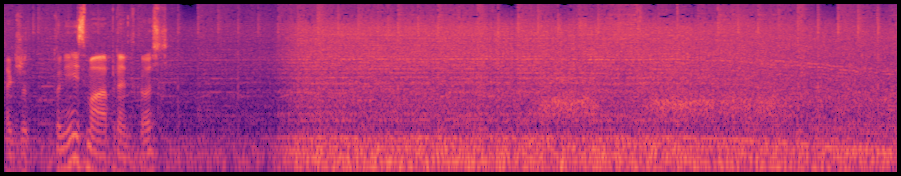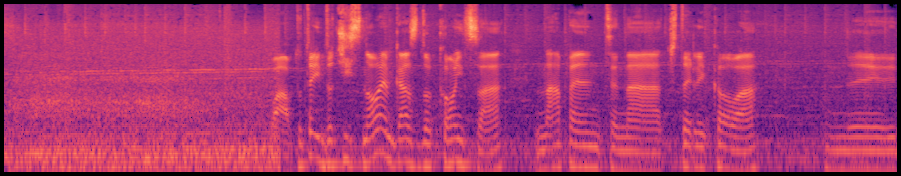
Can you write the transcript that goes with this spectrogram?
Także to nie jest mała prędkość. Tutaj docisnąłem gaz do końca, napęd na cztery koła y,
